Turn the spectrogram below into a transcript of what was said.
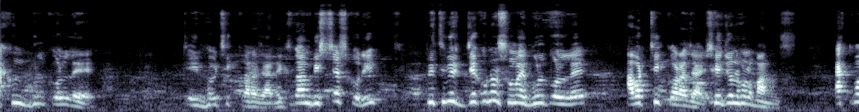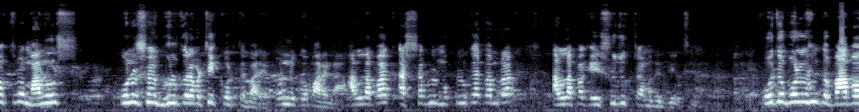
এখন ভুল করলে এইভাবে ঠিক করা যায় না। কিন্তু আমি বিশ্বাস করি, পৃথিবীর যে কোনো সময় ভুল করলে আবার ঠিক করা যায়, সেই জন্য হলো মানুষ। একমাত্র মানুষ কোনো সময় ভুল করে আবার ঠিক করতে পারে, অন্য কেউ পারে না। আল্লাহ পাক আশরাফুল মকলুকাত আমরা আল্লাহ পাক এই সুযোগটা আমাদের দিয়েছেন। ওই তো বললাম তো, বাবা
